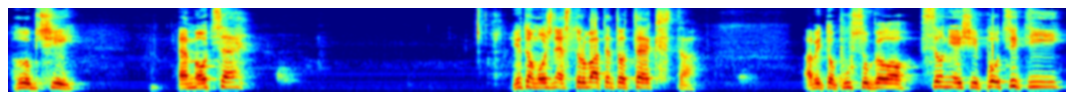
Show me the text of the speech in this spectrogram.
hlubší emoce. Je to možné studovat tento text, aby to působilo silnější pocity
